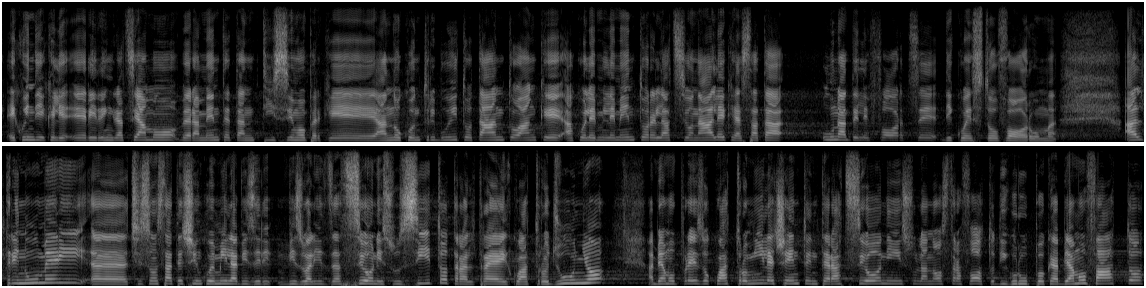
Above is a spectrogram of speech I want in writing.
e quindi li ringraziamo veramente tantissimo perché hanno contribuito tanto anche a quell'elemento relazionale che è stata una delle forze di questo forum. Altri numeri, eh, ci sono state 5.000 visualizzazioni sul sito tra il 3 e il 4 giugno, abbiamo preso 4.100 interazioni sulla nostra foto di gruppo che abbiamo fatto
